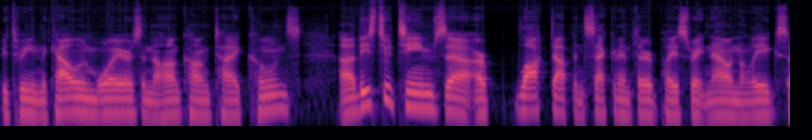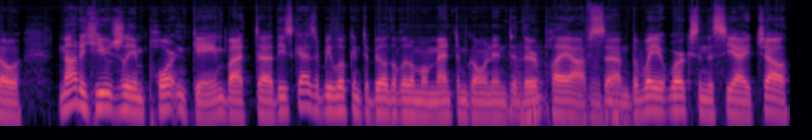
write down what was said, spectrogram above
between the Kowloon Warriors and the Hong Kong Tycoons. Uh, these two teams uh, are locked up in second and third place right now in the league, so not a hugely important game, but uh, these guys will be looking to build a little momentum going into their playoffs. Um, the way it works in the CIHL,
